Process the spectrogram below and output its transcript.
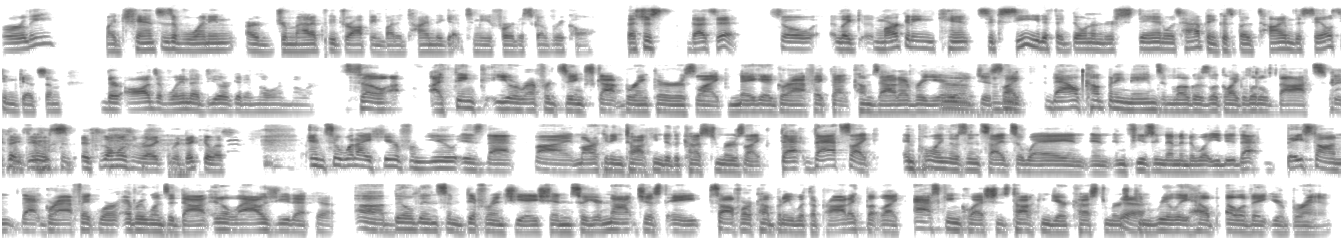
early, my chances of winning are dramatically dropping by the time they get to me for a discovery call. That's just, that's it. So, like, marketing can't succeed if they don't understand what's happening because by the time the sales team gets them, their odds of winning that deal are getting lower and lower. So I think you're referencing Scott Brinker's like mega graphic that comes out every year mm, of just mm-hmm. like now company names and logos look like little dots. they do. It's almost like ridiculous. And so what I hear from you is that by marketing, talking to the customers, like that, that's like and pulling those insights away and, and infusing them into what you do that based on that graphic where everyone's a dot it allows you to yeah. uh, build in some differentiation so you're not just a software company with a product but like asking questions talking to your customers yeah. can really help elevate your brand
